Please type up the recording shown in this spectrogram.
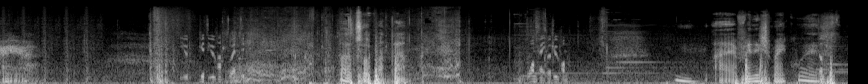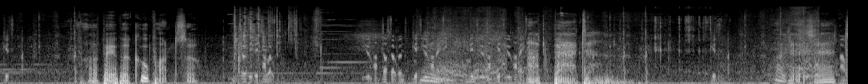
here. Let's open them. Hmm, I finished my quest for the paper coupon, so not bad. What is it?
